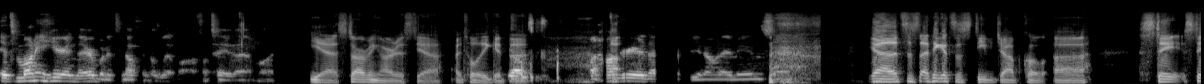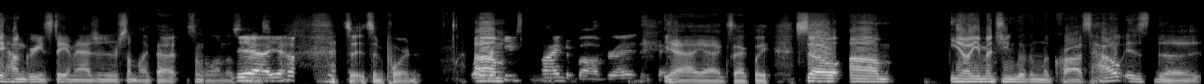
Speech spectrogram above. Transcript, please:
it's money here and there, but it's nothing to live off. I'll tell you that much. Yeah, starving artist. Yeah, I totally get that. But hungrier uh, than you know what I mean. So. Yeah, that's just I think it's a Steve Jobs quote. Uh stay stay hungry and stay imaginative or something like that. Something along those yeah, lines. Yeah, yeah. It's it's important. Whatever um, keeps the mind above, right? yeah, yeah, exactly. So um, you know, you mentioned you live in La Crosse How is the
